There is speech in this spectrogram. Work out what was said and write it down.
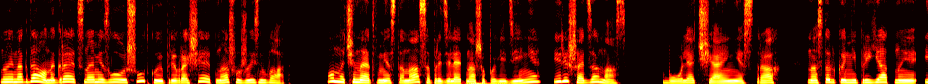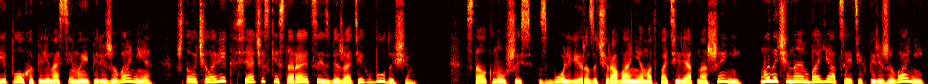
но иногда он играет с нами злую шутку и превращает нашу жизнь в ад. Он начинает вместо нас определять наше поведение и решать за нас. Боль, отчаяние, страх — настолько неприятные и плохо переносимые переживания, что человек всячески старается избежать их в будущем. Столкнувшись с болью и разочарованием от потери отношений, мы начинаем бояться этих переживаний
